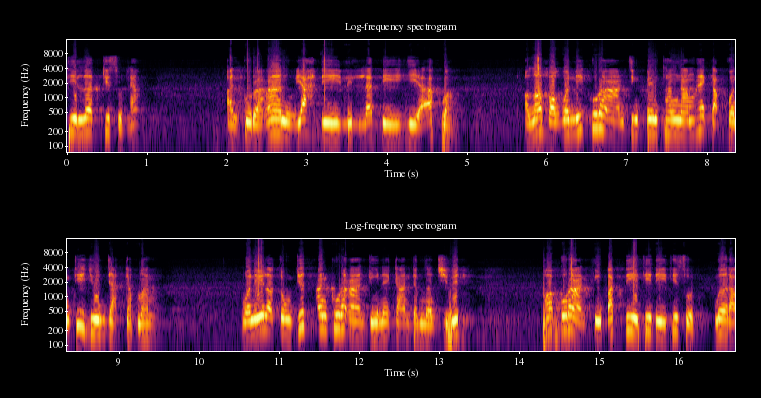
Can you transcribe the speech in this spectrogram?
ที่เลิศที่สุดแล้ว อันกุรอานุยะดีลิลละตีฮียอักวามอัลลอฮ์บอกวันนี้กุรานจึงเป็นทางนำให้กับคนที่ยืนหยัดกับมัน วันนี้เราจงยึดอันกุรานอยู่ในการดำเนินชีวิต เพราะกุรานคือบัดดี้ที่ดีที่สุดเมื่อเรา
